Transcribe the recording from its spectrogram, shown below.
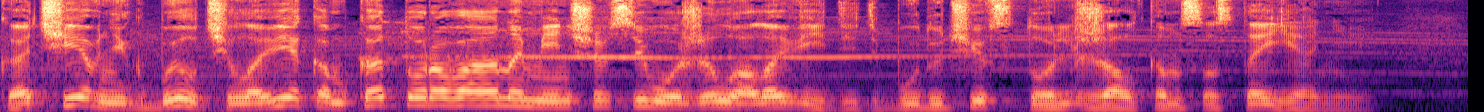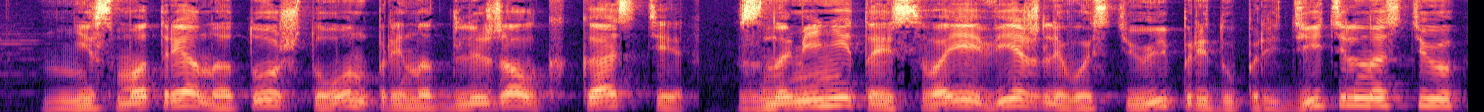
Кочевник был человеком, которого она меньше всего желала видеть, будучи в столь жалком состоянии. Несмотря на то, что он принадлежал к касте, знаменитой своей вежливостью и предупредительностью,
